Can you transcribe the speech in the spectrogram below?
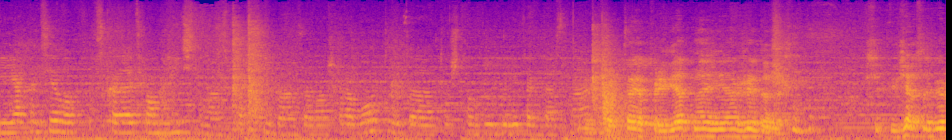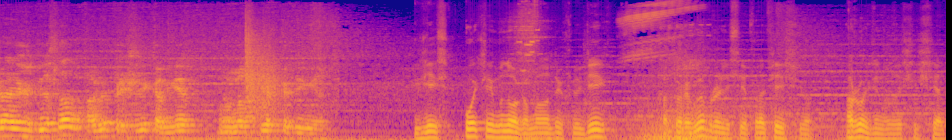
И я хотела сказать вам лично спасибо за вашу работу, за то, что вы были тогда с нами. Какая приятная неожиданность. Я собираюсь в Беслан, а вы пришли ко мне в Москве в кабинет. Есть очень много молодых людей, которые выбрали себе профессию Родину защищать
